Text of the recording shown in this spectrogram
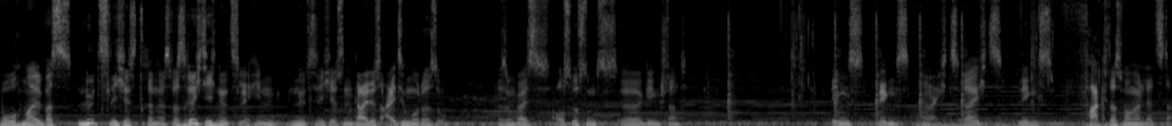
wo auch mal was Nützliches drin ist, was richtig nützlich, nützlich ist, ein geiles Item oder so. Also ein geiles Ausrüstungsgegenstand. links, links, rechts, rechts, links. Fuck, das war mein letzter.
